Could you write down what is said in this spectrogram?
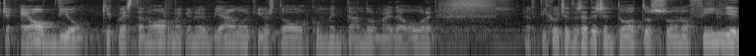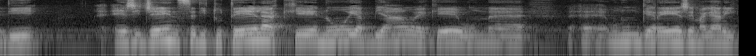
cioè è ovvio che questa norma che noi abbiamo e che io sto commentando ormai da ore, l'articolo 107 e 108 sono figlie di esigenze di tutela che noi abbiamo e che un, eh, un ungherese magari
